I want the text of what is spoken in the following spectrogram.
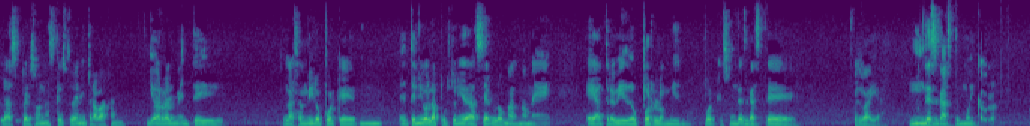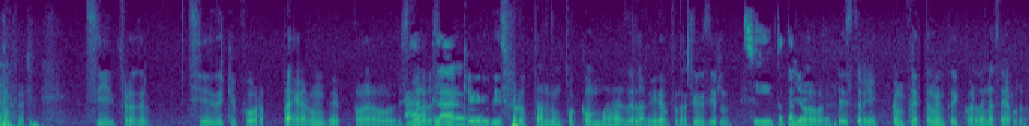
las personas que estudian y trabajan, yo realmente las admiro porque mm, he tenido la oportunidad de hacerlo, más no me he atrevido por lo mismo, porque es un desgaste, pues vaya, un desgaste muy cabrón. Sí, pero si es de que por pagar un depa o estar Ah, claro, que disfrutando un poco más de la vida, por así decirlo, sí, yo totalmente. estaría completamente de acuerdo en hacerlo.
